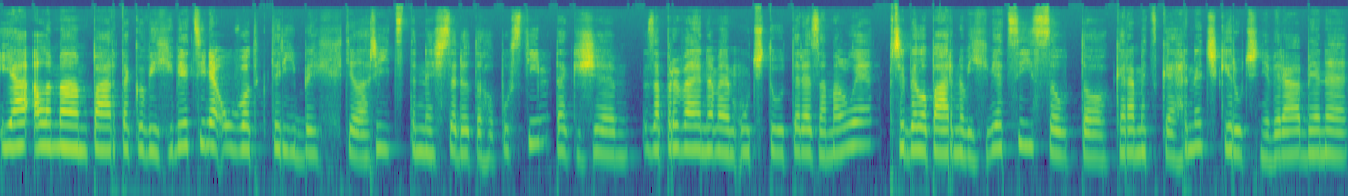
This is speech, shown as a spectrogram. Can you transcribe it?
Já ale mám pár takových věcí na úvod, který bych chtěla říct, než se do toho pustím. Takže za prvé na mém účtu Tereza maluje. Přibylo pár nových věcí, jsou to keramické hrnečky ručně vyráběné,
